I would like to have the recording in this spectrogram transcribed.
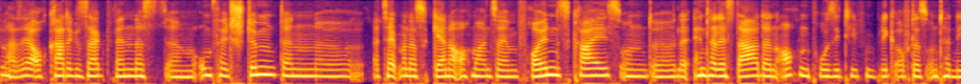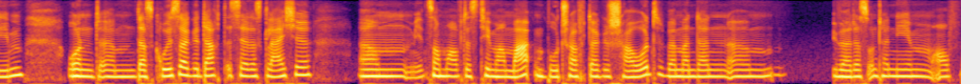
Du hast ja auch gerade gesagt, wenn das ähm, Umfeld stimmt, dann äh, erzählt man das gerne auch mal in seinem Freundeskreis und äh, hinterlässt da dann auch einen positiven Blick auf das Unternehmen. Und ähm, das größer gedacht ist ja das Gleiche. Ähm, jetzt nochmal auf das Thema Markenbotschafter geschaut, wenn man dann ähm, über das Unternehmen auf,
